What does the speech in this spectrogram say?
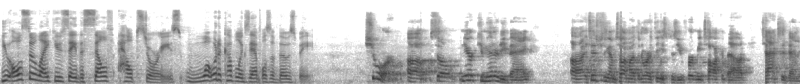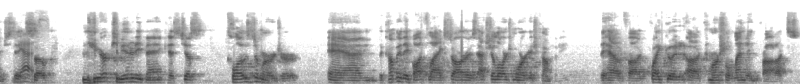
You also like, you say, the self help stories. What would a couple examples of those be? Sure. Um, so, New York Community Bank, uh, it's interesting I'm talking about the Northeast because you've heard me talk about tax advantage states. Yes. So, New York Community Bank has just closed a merger, and the company they bought, Flagstar, is actually a large mortgage company. They have uh, quite good uh, commercial lending products.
